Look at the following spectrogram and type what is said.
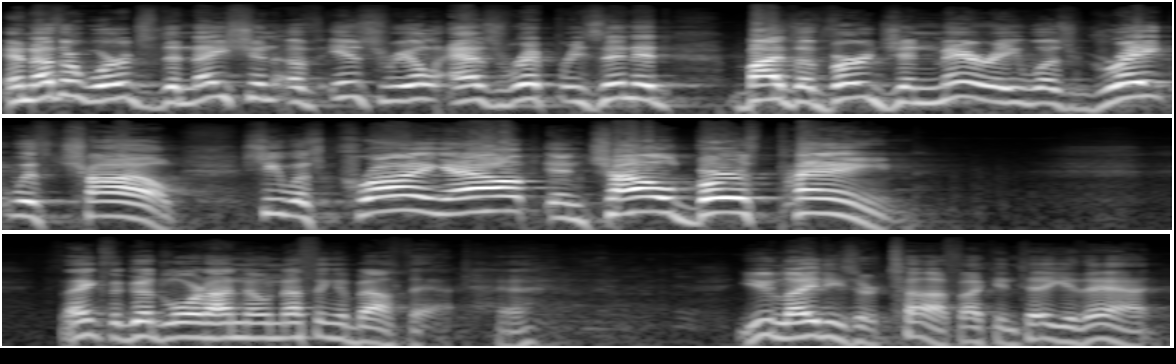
In other words, the nation of Israel, as represented by the Virgin Mary, was great with child. She was crying out in childbirth pain. Thank the good Lord, I know nothing about that. You ladies are tough, I can tell you that.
